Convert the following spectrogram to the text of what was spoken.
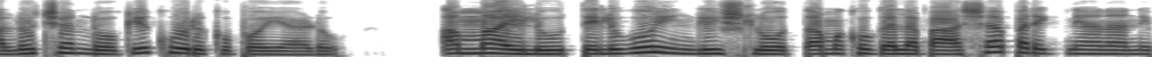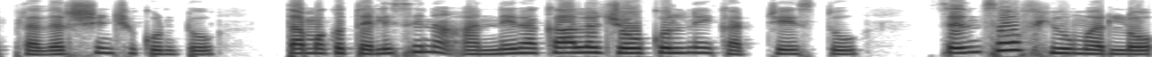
ఆలోచనలోకి కూరుకుపోయాడు. అమ్మాయిలు తెలుగు ఇంగ్లీష్లో తమకు గల భాషా పరిజ్ఞానాన్ని ప్రదర్శించుకుంటూ తమకు తెలిసిన అన్ని రకాల జోకుల్ని కట్ చేస్తూ సెన్స్ ఆఫ్ హ్యూమర్లో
